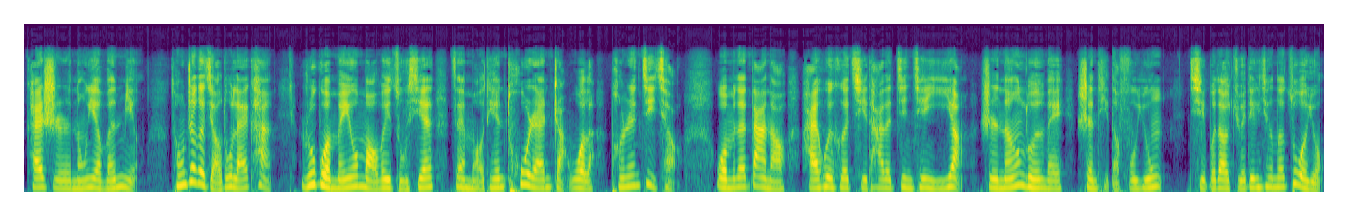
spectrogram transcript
开始农业文明。从这个角度来看，如果没有某位祖先在某天突然掌握了烹饪技巧，我们的大脑还会和其他的近亲一样，只能沦为身体的附庸，起不到决定性的作用。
